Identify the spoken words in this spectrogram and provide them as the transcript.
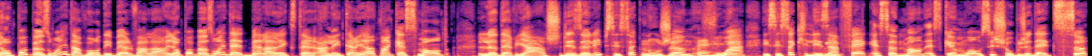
ils n'ont pas besoin d'avoir des belles valeurs. Ils n'ont pas besoin d'être belles à l'extérieur, à l'intérieur tant qu'elles se montrent là derrière. Je suis désolée, puis c'est ça que nos jeunes voient. Et c'est ça qui les affecte. Elles se demandent, est-ce que moi aussi, je suis obligée d'être ça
